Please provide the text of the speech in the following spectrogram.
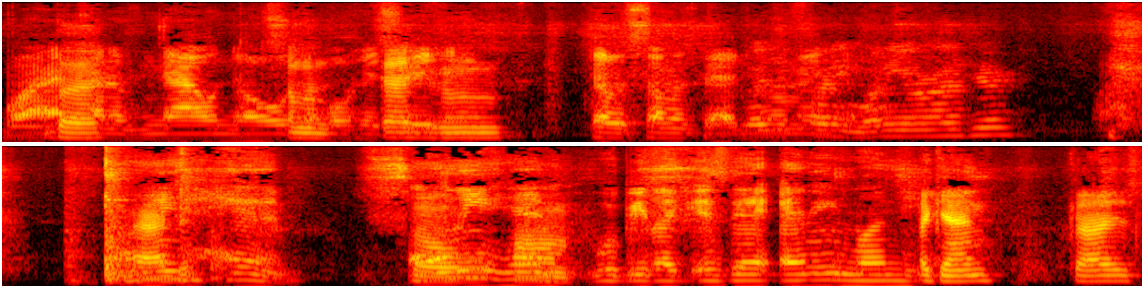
why I kind of now know the whole history. bedroom. That was someone's bedroom. Where's the funny and- money around here? Only Imagine. him. So Only him um would be like, is there any money? again, guys,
